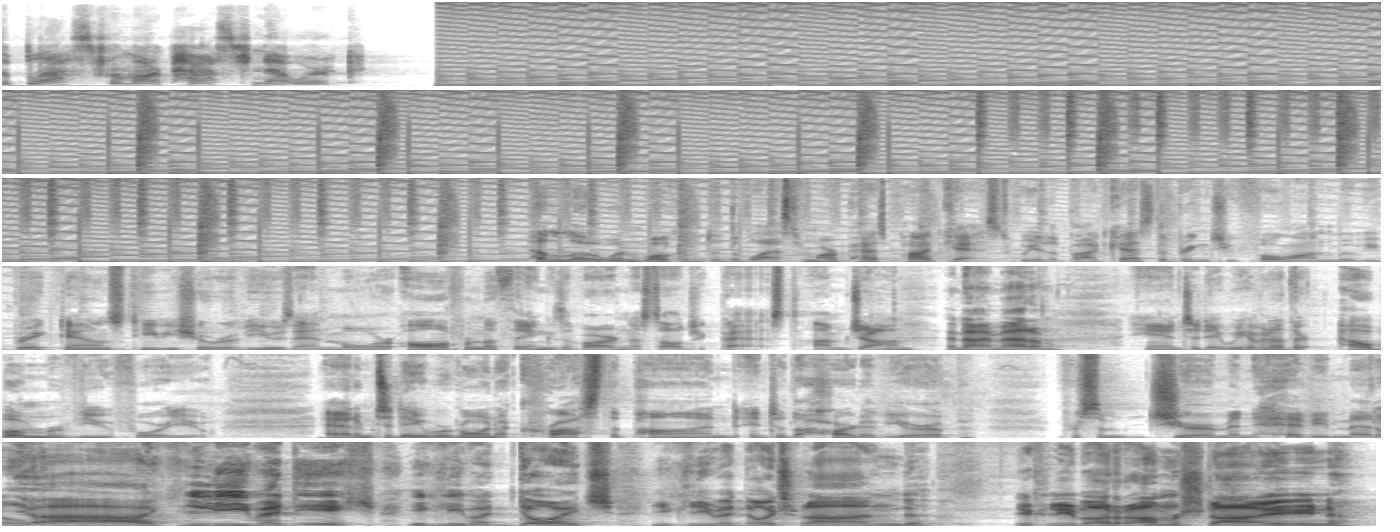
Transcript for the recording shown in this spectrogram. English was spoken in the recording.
The Blast from Our Past Network. Hello and welcome to the Blast from Our Past podcast. We are the podcast that brings you full on movie breakdowns, TV show reviews, and more, all from the things of our nostalgic past. I'm John, And I'm Adam. and today we have another album review for you. Adam, today we're going across the pond into the heart of Europe for some German heavy metal. Ja, ich liebe dich. Ich liebe Deutsch. Ich liebe Deutschland. Ich liebe Rammstein.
